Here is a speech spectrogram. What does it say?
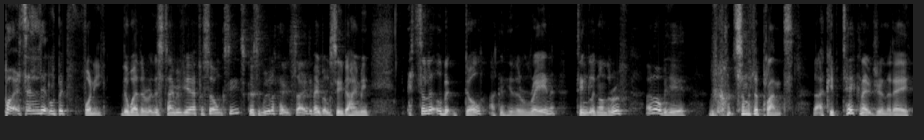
But it's a little bit funny, the weather at this time of year for sowing seeds, because if we look outside, you might be able to see behind me, it's a little bit dull. I can hear the rain tinkling on the roof. And over here, we've got some of the plants that I keep taking out during the day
